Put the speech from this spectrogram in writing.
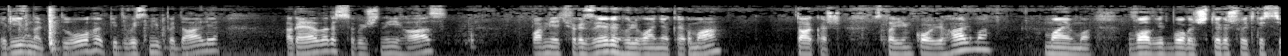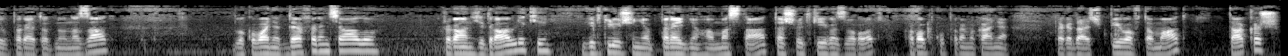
рівна підлога, підвісні педалі, реверс, ручний газ пам'ять фрези, регулювання керма, також стоянкові гальма. Маємо вал відбору 4 швидкості вперед, одну назад, блокування диференціалу, кран гідравліки, відключення переднього моста та швидкий розворот, коробку перемикання передач півавтомат, також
